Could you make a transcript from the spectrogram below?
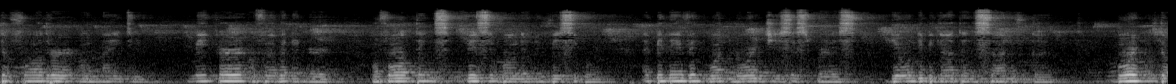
the Father Almighty, maker of heaven and earth, of all things visible and invisible. I believe in one Lord Jesus Christ, the only begotten Son of God, born of the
